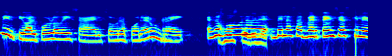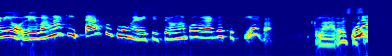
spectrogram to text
advirtió al pueblo de Israel sobre poner un rey, esa fue una de, las advertencias que le dio. Le van a quitar sus mujeres y se van a apoderar de sus tierras. Claro, eso Una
